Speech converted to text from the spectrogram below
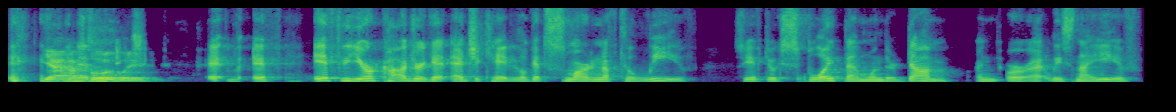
Yeah, in absolutely. If, if if your cadre get educated, they'll get smart enough to leave. So you have to exploit them when they're dumb and or at least naive,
